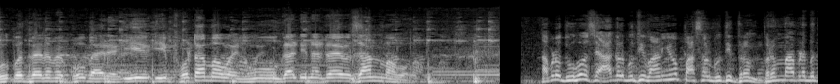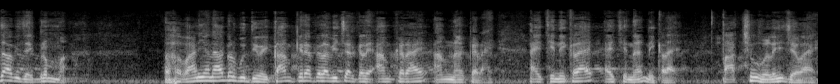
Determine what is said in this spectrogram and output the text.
ભૂપતભાઈ અમે ખૂબ હારે. એ એ ફોટામાં હોય ને હું ગાડીના ડ્રાઈવર જાનમાં હોઉં. આપણો દુહો છે આગળ બુદ્ધિ વાણીઓ, પાછળ બુદ્ધિ બ્રહ્મ બ્રહ્મમાં આપણે બધા આવી જાય બ્રહ્મમાં વાણિયાને આગળ બુદ્ધિ હોય. કામ કર્યા પેલા વિચાર કરે, આમ કરાય, આમ ન કરાય. અહીંથી નીકળાય, અહીંથી ન નીકળાય. પાછું વળી જવાય.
